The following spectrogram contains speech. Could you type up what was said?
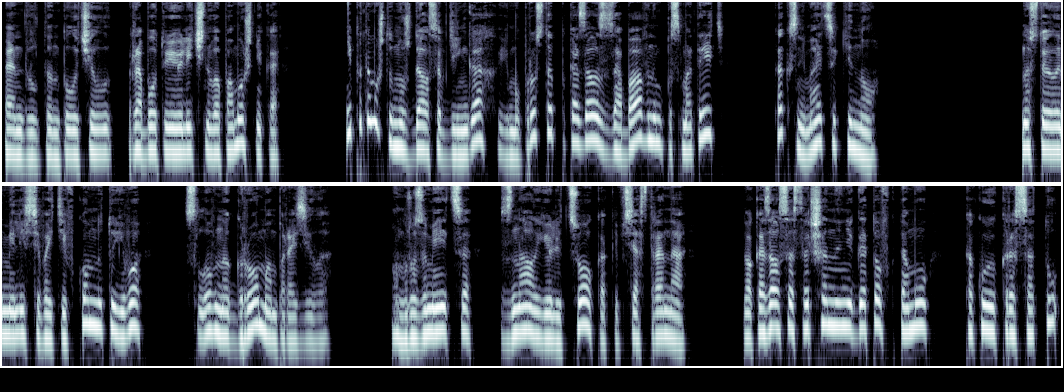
Пендлтон получил работу ее личного помощника — не потому, что нуждался в деньгах, ему просто показалось забавным посмотреть, как снимается кино. Но стоило Мелиссе войти в комнату, его словно громом поразило. Он, разумеется, знал ее лицо, как и вся страна, но оказался совершенно не готов к тому, какую красоту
